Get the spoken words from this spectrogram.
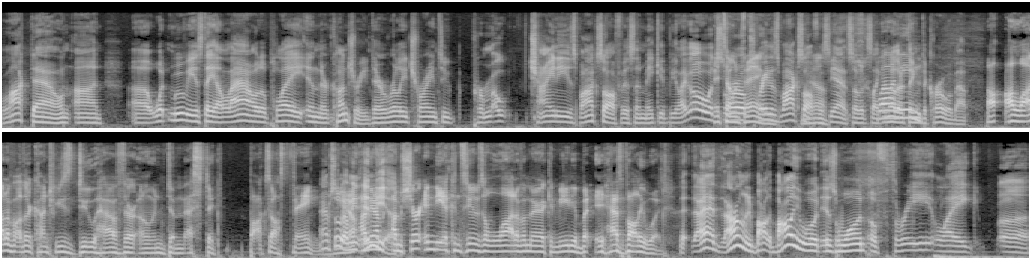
lockdown on uh, what movies they allow to play in their country. They're really trying to promote Chinese box office and make it be like, oh, it's, Its the world's thing. greatest box office. Yeah, so it's like Well, I another mean- thing to crow about. A, a lot of other countries do have their own domestic box off thing. Absolutely. You know? I mean, I'm- India- I'm, sure India consumes a lot of American media, but it has Bollywood. Th- I had, I don't know. Bollywood is one of three like uh,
